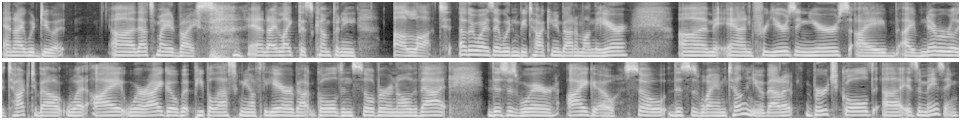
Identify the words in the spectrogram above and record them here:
And I would do it. Uh, that's my advice. and I like this company a lot. Otherwise, I wouldn't be talking about them on the air. Um, and for years and years, I I've never really talked about what I where I go, but people ask me off the air about gold and silver and all of that. This is where I go. So this is why I'm telling you about it. Birch Gold uh, is amazing.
